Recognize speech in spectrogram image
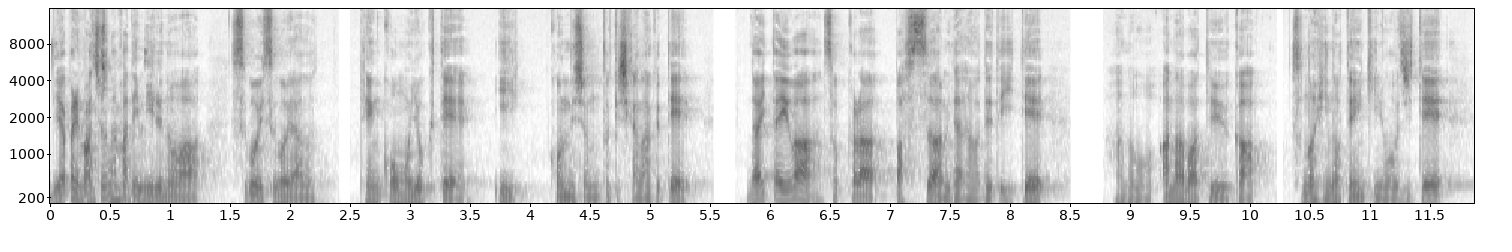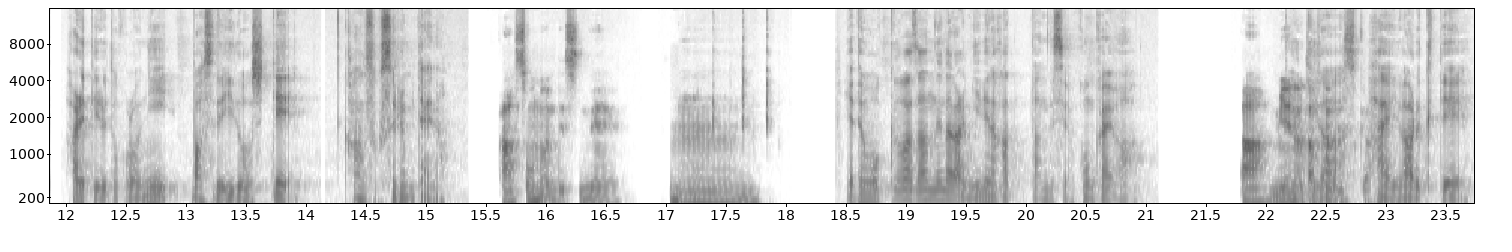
で、やっぱり街の中で見るのは、すごいすごいあの、天候も良くて、いいコンディションの時しかなくて、大体はそこからバスツアーみたいなのが出ていて、あの、穴場というか、その日の天気に応じて、晴れているところにバスで移動して観測するみたいな。いあ、そうなんですね。うーん。や、でも僕は残念ながら見れなかったんですよ、今回は。あ、見えなかったですか？はい、悪くて、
